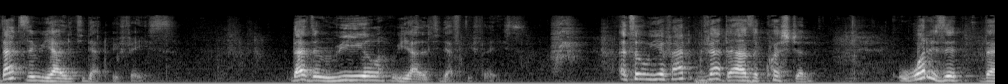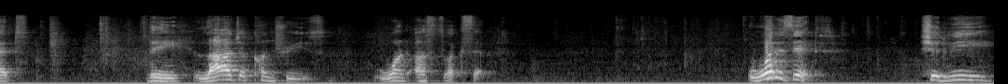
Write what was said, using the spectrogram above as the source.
That's the reality that we face. That's the real reality that we face. And so we have had, to ask the question what is it that the larger countries want us to accept? What is it should we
